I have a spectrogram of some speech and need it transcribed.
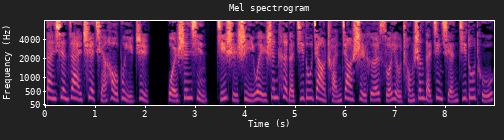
但现在却前后不一致。我深信，即使是一位深刻的基督教传教士和所有重生的敬虔基督徒，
